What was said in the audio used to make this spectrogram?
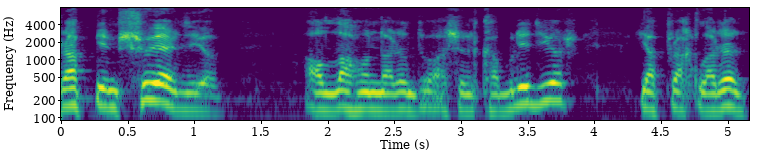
Rabbim su ver diyor. Allah onların duasını kabul ediyor. Yaprakların,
